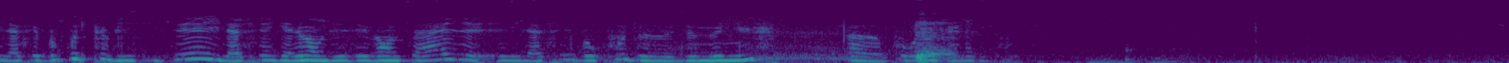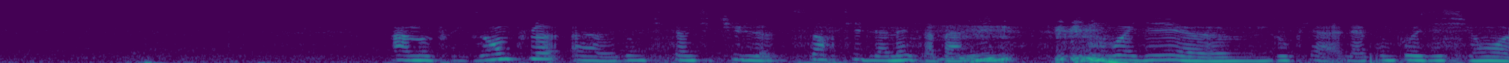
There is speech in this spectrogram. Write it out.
Il a fait beaucoup de publicité, il a fait également des éventails et il a fait beaucoup de, menus pour les galeries. un autre exemple euh, donc, qui s'intitule Sortie de la messe à Paris. Vous voyez euh, la, composition euh,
